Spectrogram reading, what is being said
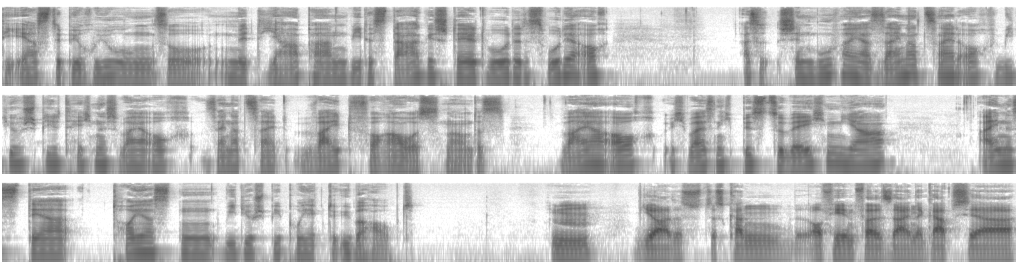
die erste Berührung so mit Japan, wie das dargestellt wurde, das wurde ja auch, also Shenmue war ja seinerzeit auch videospieltechnisch, war ja auch seinerzeit weit voraus. Ne? Und das war ja auch, ich weiß nicht bis zu welchem Jahr, eines der teuersten Videospielprojekte überhaupt. Mhm. Ja, das, das kann auf jeden Fall sein. Da gab es ja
